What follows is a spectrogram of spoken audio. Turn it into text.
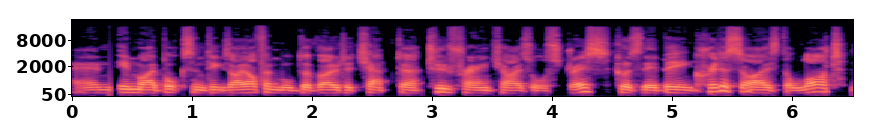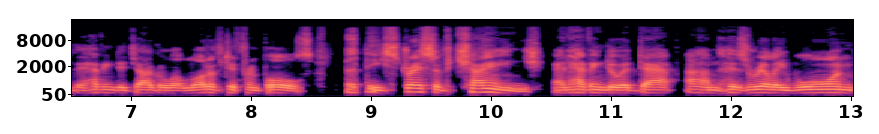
And in my books and things, I often will devote a chapter to franchisor stress because they're being criticized a lot. They're having to juggle a lot of different balls. But the stress of change and having to adapt um, has really worn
